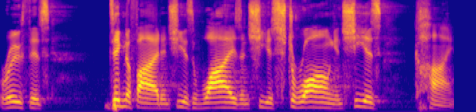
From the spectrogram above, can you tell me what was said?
Ruth is dignified, and she is wise, and she is strong, and she is kind.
